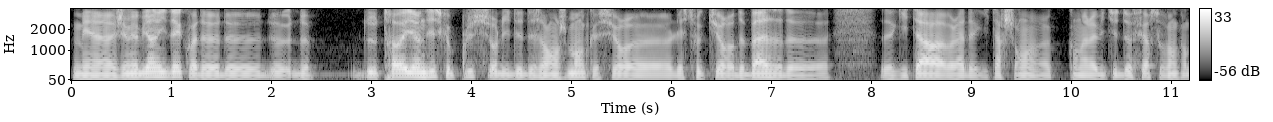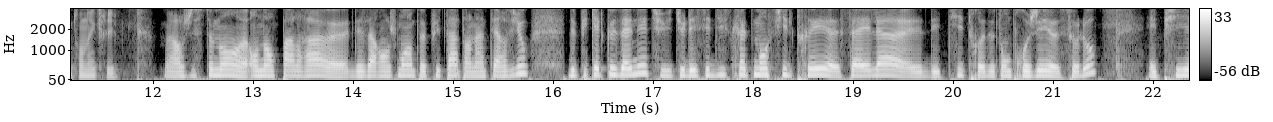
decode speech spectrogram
Mais euh, j'aimais bien l'idée quoi de, de, de, de, travailler un disque plus sur l'idée des arrangements que sur les structures de base de, guitare, voilà, de guitare chant qu'on a l'habitude de faire souvent quand on écrit. Alors justement, euh, on en parlera euh, des arrangements un peu plus tard dans l'interview. Depuis quelques années, tu, laissais discrètement filtrer euh, ça et là des titres de ton projet solo. Et puis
